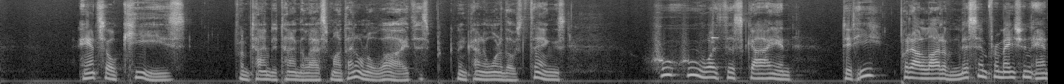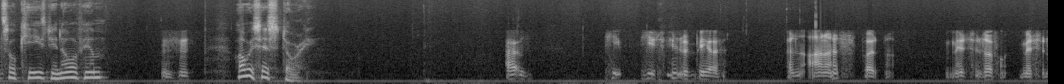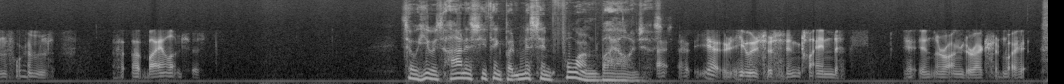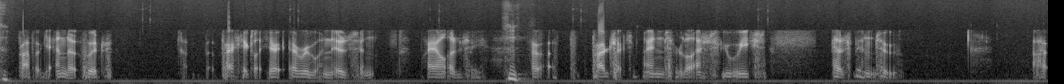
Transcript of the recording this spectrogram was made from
Ancel Keys, from time to time the last month. I don't know why. It's just been kind of one of those things. Who who was this guy, and did he put out a lot of misinformation? Ancel Keys, do you know of him? Mm-hmm. What was his story? Um, he he seemed to be a an honest but misinformed, misinformed uh, biologist. So he was honest, you think, but misinformed biologist. Uh, uh, yeah, he was just inclined in the wrong direction by propaganda, which practically everyone is in biology. a project of mine for the last few weeks has been to, uh,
